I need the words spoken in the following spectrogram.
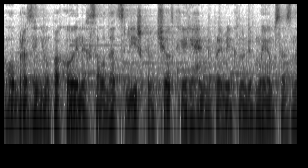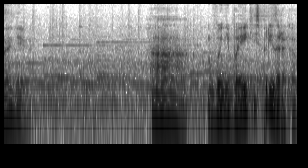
Образы неупокоенных солдат слишком четко и реально промелькнули в моем сознании. «А вы не боитесь призраков?»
